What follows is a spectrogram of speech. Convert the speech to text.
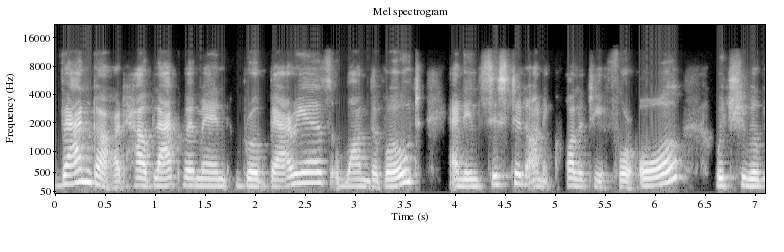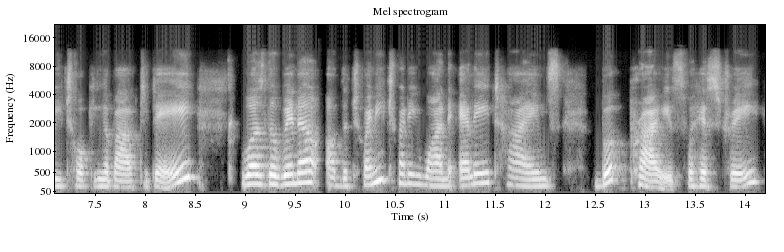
Vanguard, How Black Women Broke Barriers, Won the Vote, and Insisted on Equality for All, which she will be talking about today, was the winner of the 2021 LA Times Book Prize for History,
